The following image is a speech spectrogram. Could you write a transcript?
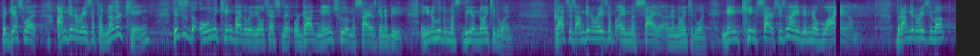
But guess what? I'm going to raise up another king. This is the only king, by the way, in the Old Testament where God names who the Messiah is going to be. And you know who the, the anointed one? God says, I'm going to raise up a Messiah, an anointed one, named King Cyrus. He's not even going to know who I am, but I'm going to raise him up.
